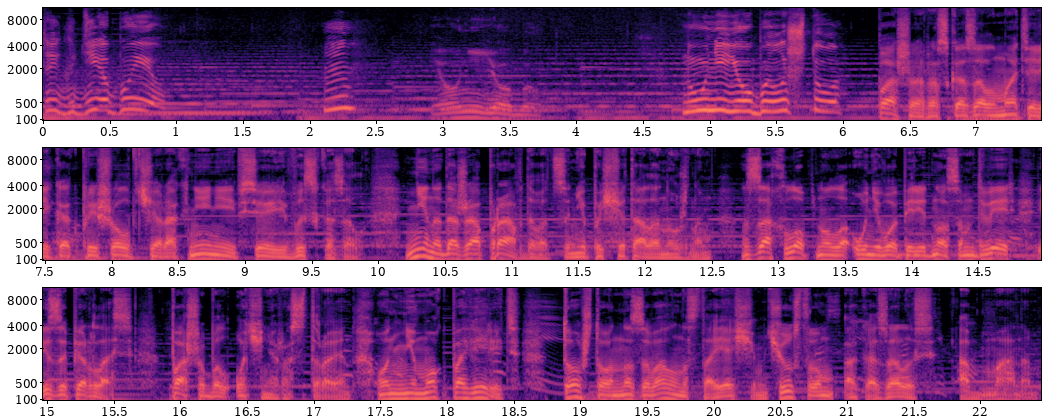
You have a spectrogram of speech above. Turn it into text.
ты где был? М? Я у нее был. Ну, у нее было что? Паша рассказал матери, как пришел вчера к Нине и все ей высказал. Нина даже оправдываться не посчитала нужным. Захлопнула у него перед носом дверь и заперлась. Паша был очень расстроен. Он не мог поверить. То, что он называл настоящим чувством, оказалось обманом.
